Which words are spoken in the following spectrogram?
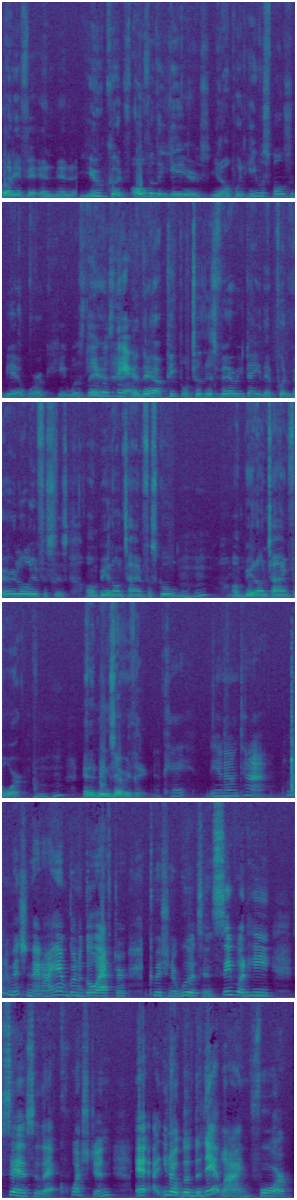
but if it, and, and you could over the years, you know, when he was supposed to be at work, he was there. He was there. and there are people to this very day that put very little emphasis on being on time for school, Mm-hmm. on being on time for work, mm-hmm. and it means everything. Okay, being on time. I want to mention that I am going to go after Commissioner Woods and see what he says to that question. And, you know, the, the deadline for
